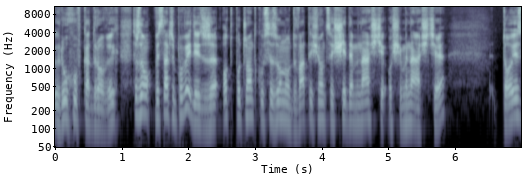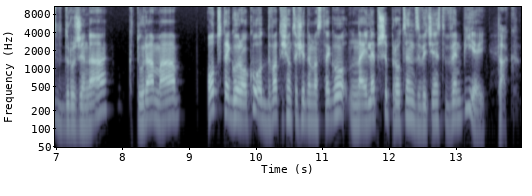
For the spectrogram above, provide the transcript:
ruchów kadrowych. Zresztą wystarczy powiedzieć, że od początku sezonu 2017-18 to jest drużyna, która ma od tego roku, od 2017, najlepszy procent zwycięstw w NBA. tak.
